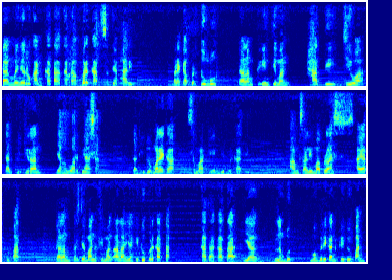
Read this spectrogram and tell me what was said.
dan menyerukan kata-kata berkat setiap hari. Mereka bertumbuh dalam keintiman hati, jiwa, dan pikiran yang luar biasa. Dan hidup mereka semakin diberkati. Amsal 15 ayat 4 dalam terjemahan firman Allah yang hidup berkata, kata-kata yang lembut memberikan kehidupan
